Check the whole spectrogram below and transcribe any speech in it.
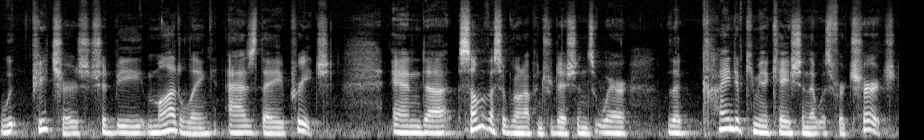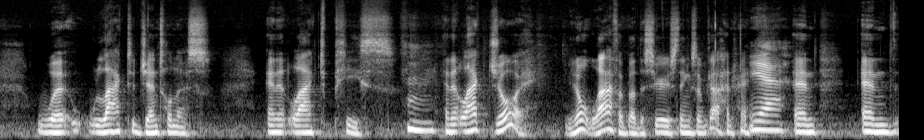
we, preachers should be modeling as they preach. And uh, some of us have grown up in traditions where the kind of communication that was for church w- lacked gentleness and it lacked peace and it lacked joy. You don't laugh about the serious things of God, right? Yeah. And and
